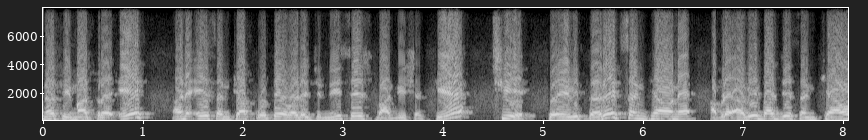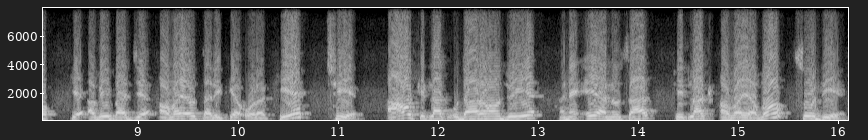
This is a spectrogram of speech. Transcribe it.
નથી. માત્ર એક અને એ સંખ્યા પોતે વડે જ નિશેષ ભાગી શકીએ છીએ. તો એવી દરેક સંખ્યાઓને આપણે અવિભાજ્ય સંખ્યાઓ કે અવિભાજ્ય અવયવ તરીકે ઓળખીએ છીએ. આવો કેટલાક ઉદાહરણો જોઈએ અને એ અનુસાર કેટલાક અવયવો શોધીએ.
